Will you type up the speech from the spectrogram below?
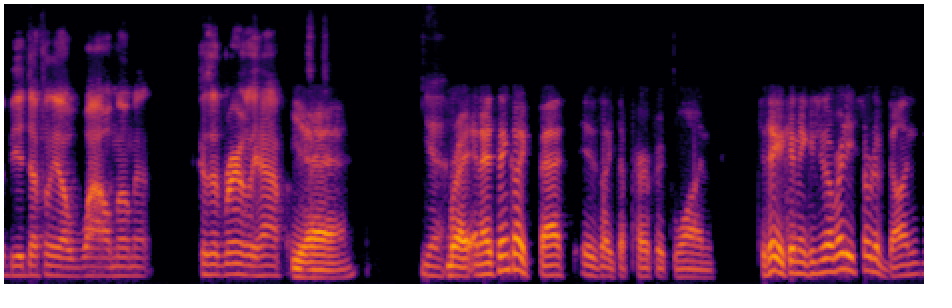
It'd be definitely a wow moment because it rarely happens. Yeah, yeah. Right. And I think like Beth is like the perfect one to take a I mean, because she's already sort of done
